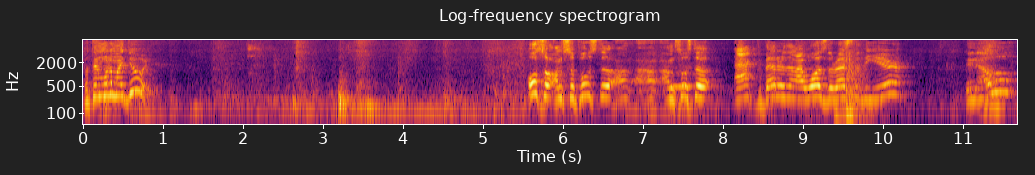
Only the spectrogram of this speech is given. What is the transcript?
But then what am I doing? Also, I'm supposed to I'm supposed to act better than I was the rest of the year. In Elul,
